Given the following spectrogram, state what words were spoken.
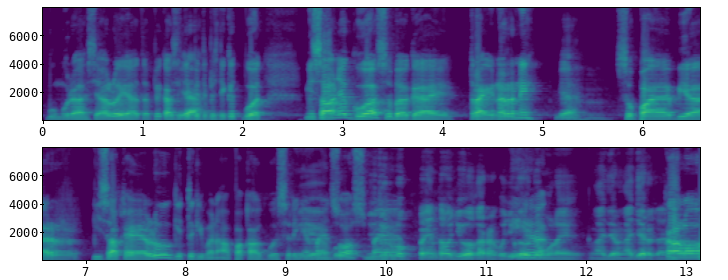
bumbu rahasia lu ya tapi kasih Iya. tipis-tipis dikit buat misalnya gua sebagai trainer nih. Ya Mhm. Supaya biar bisa kayak lu gitu gimana? Apakah gue seringan Iya, main gua- sosmed? Jujur gue pengen tahu juga karena gue juga Iya. udah mulai ngajar-ngajar kan. kalau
